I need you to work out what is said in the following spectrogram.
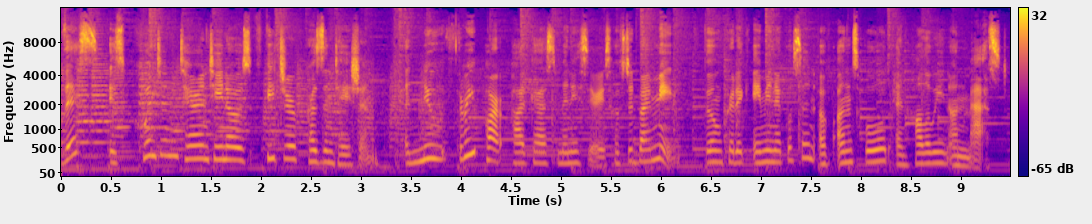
This is Quentin Tarantino's feature presentation, a new three part podcast miniseries hosted by me, film critic Amy Nicholson of Unspooled and Halloween Unmasked.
